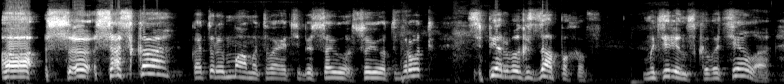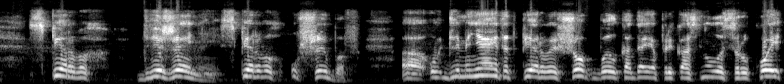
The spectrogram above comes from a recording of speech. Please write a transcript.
А, с соска, который мама твоя тебе сует в рот, с первых запахов – материнского тела с первых движений, с первых ушибов. А, для меня этот первый шок был, когда я прикоснулась рукой,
